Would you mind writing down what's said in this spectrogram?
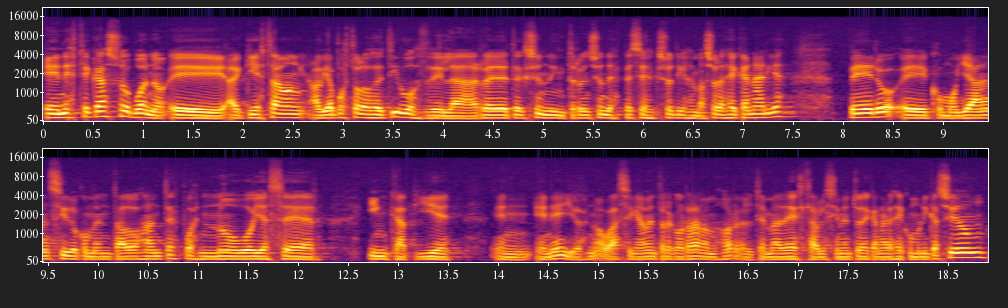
En este caso, bueno, eh, aquí estaban, había puesto los objetivos de la red de detección e intervención de especies exóticas invasoras de Canarias, pero eh, como ya han sido comentados antes, pues no voy a hacer hincapié en, ellos. ¿no? Básicamente recordar a lo mejor el tema de establecimiento de canales de comunicación,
